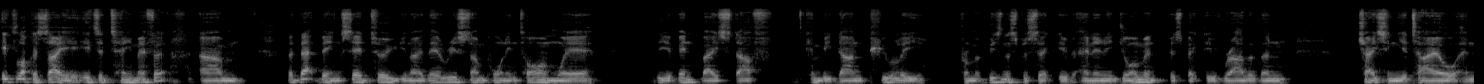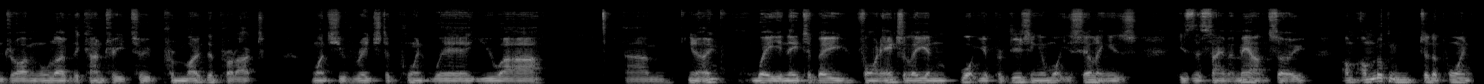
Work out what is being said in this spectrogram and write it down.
it's like I say, it's a team effort. Um, but that being said, too, you know, there is some point in time where the event based stuff can be done purely from a business perspective and an enjoyment perspective rather than chasing your tail and driving all over the country to promote the product once you've reached a point where you are, um, you know, where you need to be financially and what you're producing and what you're selling is is the same amount. So I'm, I'm looking to the point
